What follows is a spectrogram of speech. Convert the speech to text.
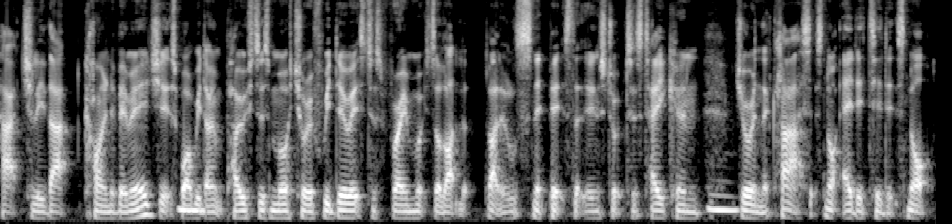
actually that kind of image it's why we mm. don't post as much or if we do it's just very much the like, like little snippets that the instructor's taken mm. during the class it's not edited it's not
